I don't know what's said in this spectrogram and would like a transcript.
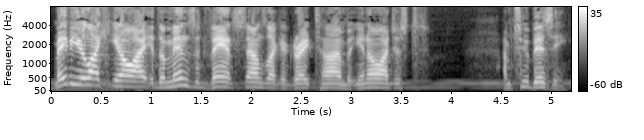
Maybe you're like, you know, I, the men's advance sounds like a great time, but you know, I just, I'm too busy.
